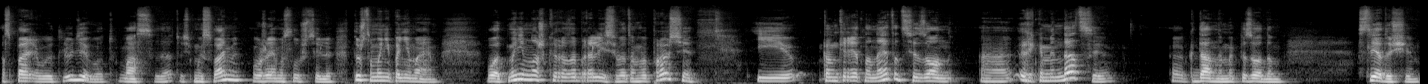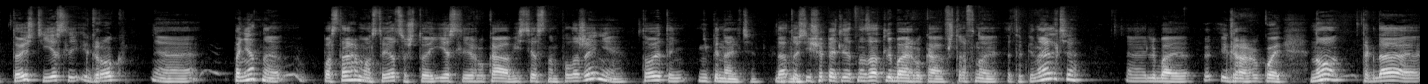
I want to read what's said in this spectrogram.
оспаривают люди, вот массы, да, то есть мы с вами, уважаемые слушатели, потому что мы не понимаем. Вот, мы немножко разобрались в этом вопросе, и конкретно на этот сезон э, рекомендации э, к данным эпизодам следующие. То есть, если игрок э, понятно, по-старому остается, что если рука в естественном положении, то это не пенальти. Да? Угу. То есть еще пять лет назад любая рука в штрафной это пенальти, э, любая игра рукой, но тогда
